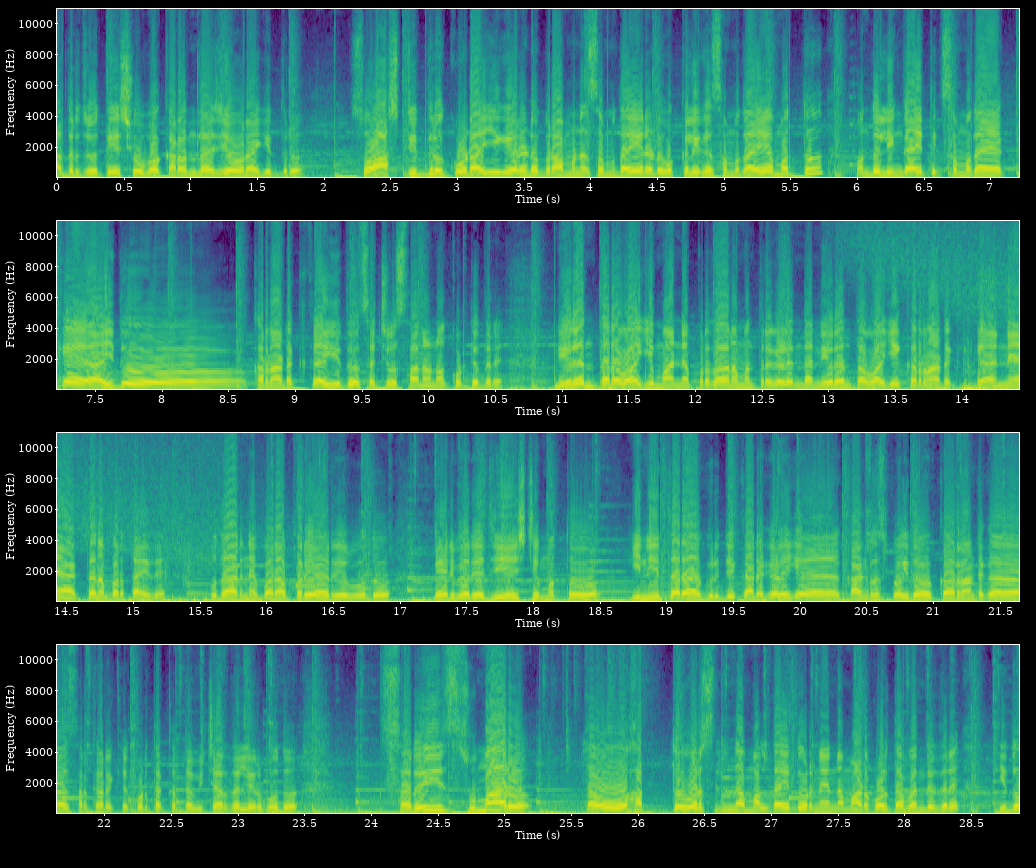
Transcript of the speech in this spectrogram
ಅದರ ಜೊತೆ ಶೋಭಾ ಕರಂದ್ಲಾಜೆ ಅವರಾಗಿದ್ದರು ಸೊ ಅಷ್ಟಿದ್ರೂ ಕೂಡ ಈಗ ಎರಡು ಬ್ರಾಹ್ಮಣ ಸಮುದಾಯ, ಎರಡು ಒಕ್ಕಲಿಗ ಸಮುದಾಯ ಮತ್ತು ಒಂದು ಲಿಂಗಾಯತಿಕ ಸಮುದಾಯಕ್ಕೆ ಐದು, ಕರ್ನಾಟಕಕ್ಕೆ ಐದು ಸಚಿವ ಸ್ಥಾನವನ್ನು ಕೊಟ್ಟಿದ್ದಾರೆ. ನಿರಂತರವಾಗಿ ಮಾನ್ಯ ಪ್ರಧಾನಮಂತ್ರಿಗಳಿಂದ ನಿರಂತರವಾಗಿ ಕರ್ನಾಟಕಕ್ಕೆ ಅನ್ಯಾಯ ಆಗ್ತಾನೆ ಬರ್ತಾ ಇದೆ. ಉದಾಹರಣೆ ಬರ ಪರಿಹಾರ ಇರ್ಬೋದು, ಬೇರೆ ಬೇರೆ ಜಿ ಎಸ್ ಟಿ ಮತ್ತು ಇನ್ನಿತರ ಅಭಿವೃದ್ಧಿ ಕಾರ್ಯಗಳಿಗೆ ಕಾಂಗ್ರೆಸ್ ಇದು ಕರ್ನಾಟಕ ಸರ್ಕಾರಕ್ಕೆ ಕೊಡ್ತಕ್ಕಂಥ ವಿಚಾರದಲ್ಲಿರ್ಬೋದು. ಸರಿ, ಸುಮಾರು ತಾವು ಹತ್ತು ವರ್ಷದಿಂದ ಮಲ್ತಾಯಿ ಧೋರಣೆಯನ್ನು ಮಾಡ್ಕೊಳ್ತಾ ಬಂದಿದ್ರೆ. ಇದು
